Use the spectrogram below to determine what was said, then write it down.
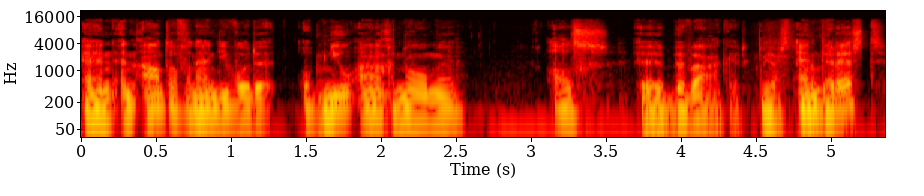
En een aantal van hen die worden opnieuw aangenomen als uh, bewaker. Juist. En de rest,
